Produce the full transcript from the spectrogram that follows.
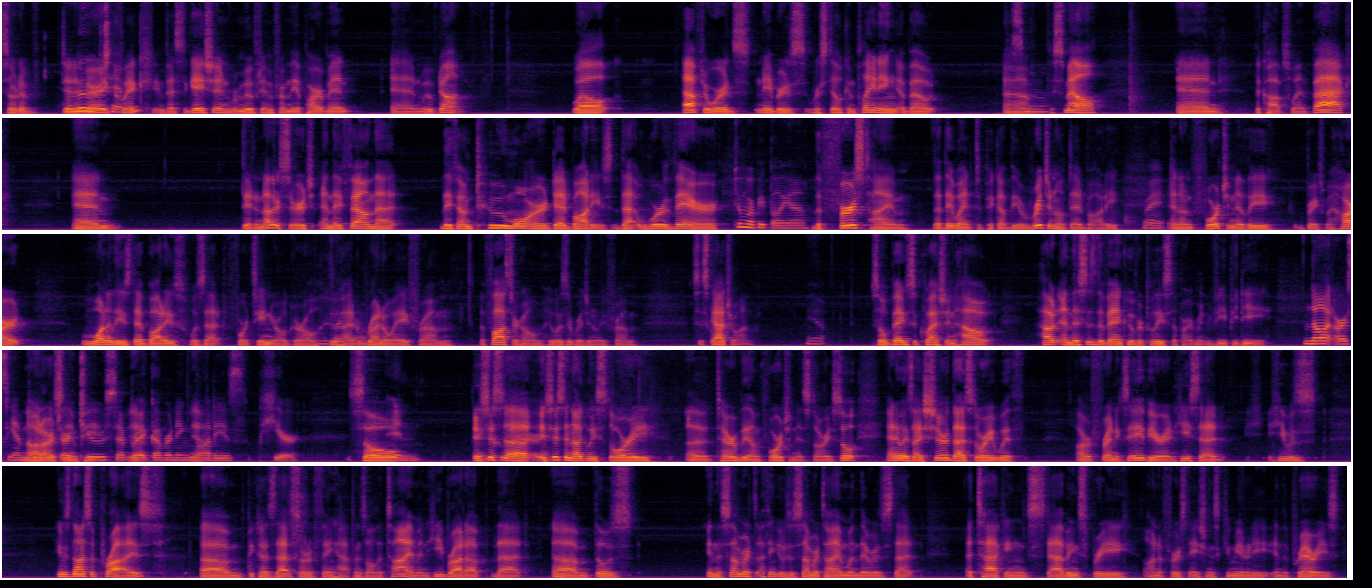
sort of did a very him. quick investigation, removed him from the apartment, and moved on. Well, afterwards, neighbors were still complaining about um, smell. the smell, and the cops went back and did another search, and they found that they found two more dead bodies that were there Two more people, yeah. the first time that they went to pick up the original dead body, Right. and unfortunately, breaks my heart. One of these dead bodies was that 14 year old girl who had girl? run away from the foster home, who was originally from Saskatchewan. Yeah. So it begs the question how, how, and this is the Vancouver Police Department, VPD. Not RCMP, Not which are RCMP. two separate Yeah. governing Yeah. bodies here So in it's just a it's just an ugly story a terribly unfortunate story so anyways i shared that story with our friend xavier and he said he was he was not surprised um, because that sort of thing happens all the time and he brought up that um, those in the summer i think it was the summertime when there was that attacking stabbing spree on a first nations community in the prairies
